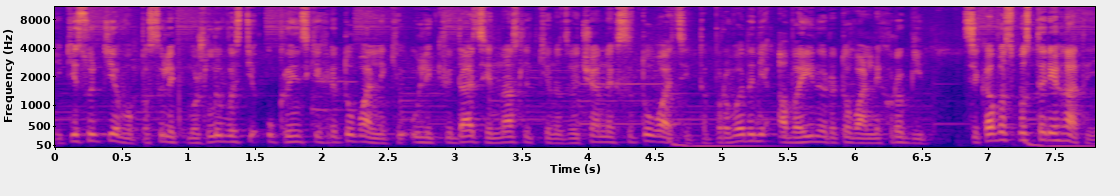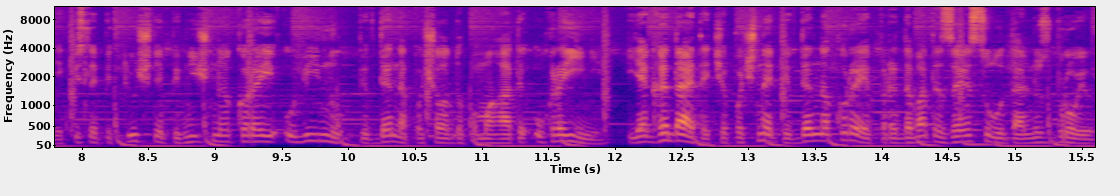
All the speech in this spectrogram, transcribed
які суттєво посилять можливості українських рятувальників у ліквідації наслідків надзвичайних ситуацій та проведенні аварійно-рятувальних робіт. Цікаво спостерігати, як після підключення Північної Кореї у війну Південна почала допомагати Україні. Як гадаєте, чи почне Південна Корея передавати ЗСУ летальну зброю?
